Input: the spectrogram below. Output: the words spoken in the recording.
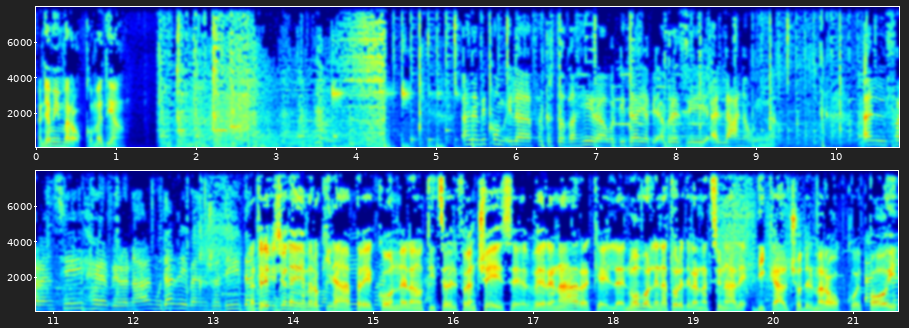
Andiamo in Marocco, Median. اهلا بكم الى فتره الظهيره والبدايه بابرز العناوين la televisione marocchina apre con la notizia del francese Hervé Renard, che è il nuovo allenatore della nazionale di calcio del Marocco, e poi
